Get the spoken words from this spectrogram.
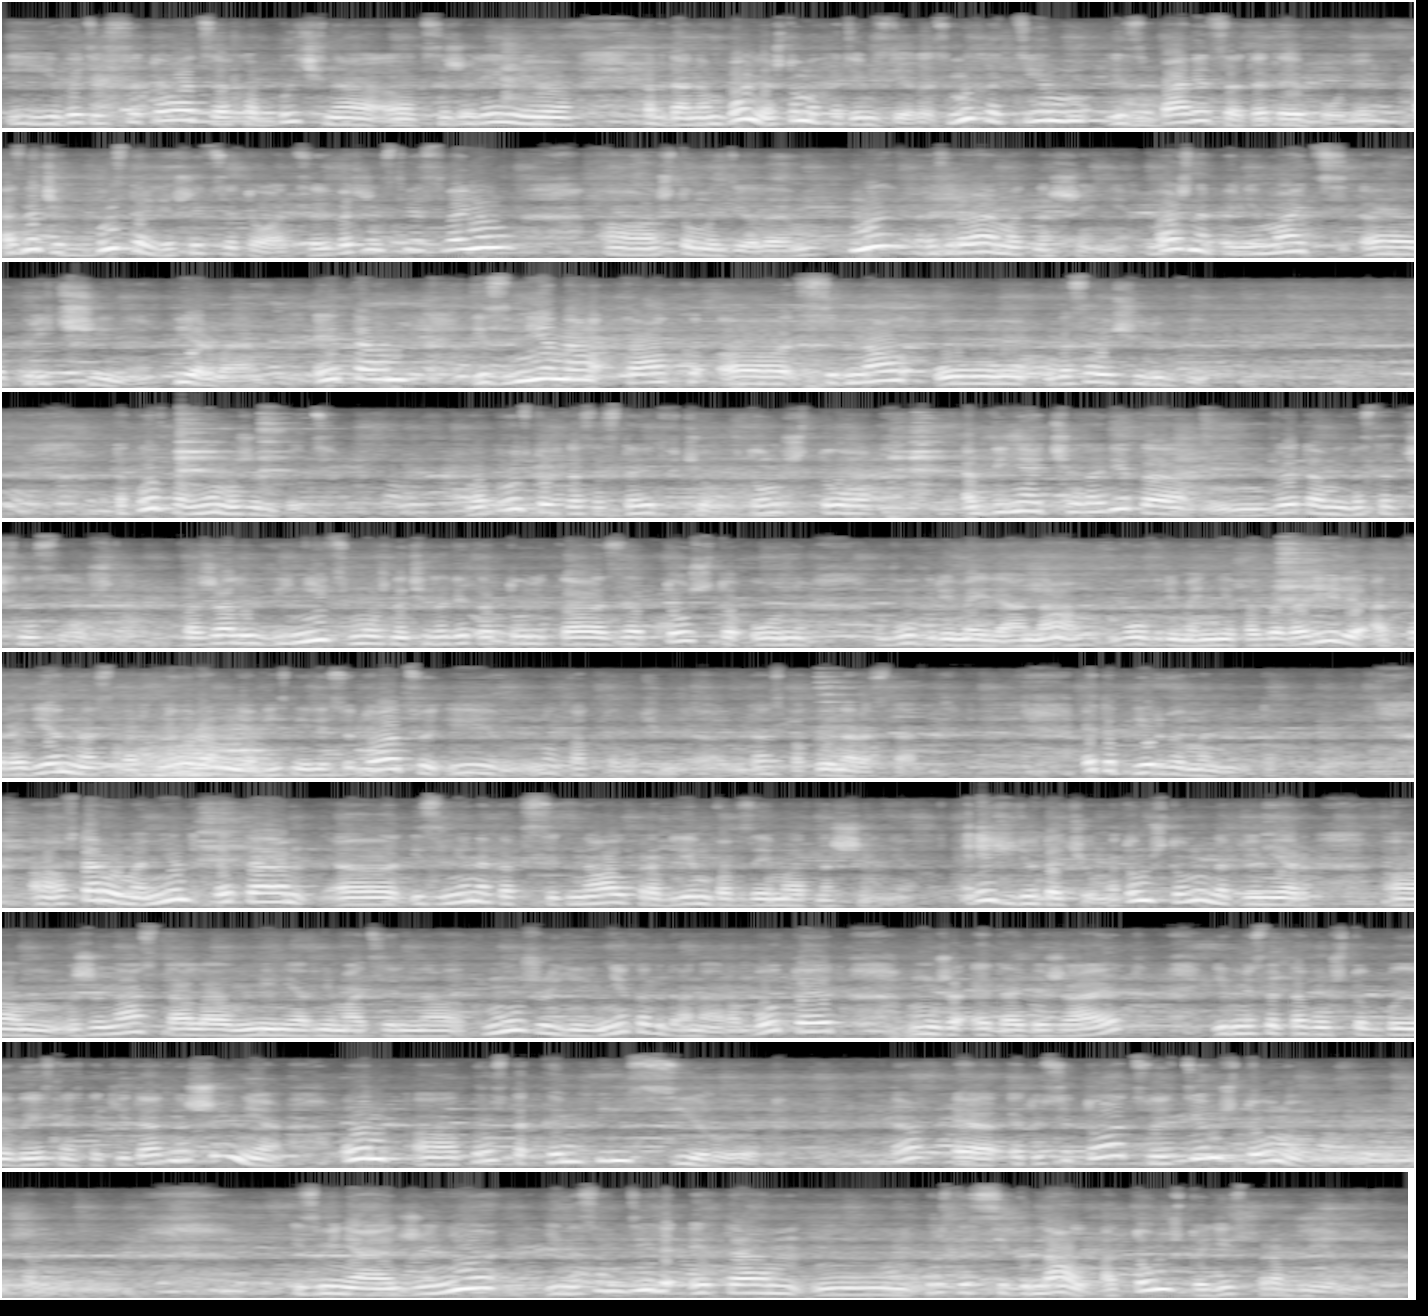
И в этих ситуациях обычно, э, к сожалению, когда нам больно, что мы хотим сделать? Мы хотим избавиться от этой боли, а значит быстро решить ситуацию. И в большинстве своем а, что мы делаем? Мы разрываем отношения. Важно понимать э, причины. Первое – это измена как э, сигнал о угасающей любви. Такое вполне может быть. Вопрос только состоит в чем? В том, что обвинять человека в этом достаточно сложно. Пожалуй, винить можно человека только за то, что он вовремя или она вовремя не поговорили откровенно с партнером, не объяснили ситуацию и, ну, как-то, в общем-то, да, спокойно расстались. Это первый момент. А Второй момент – это э, измена как сигнал проблем во взаимоотношениях. Речь идет о чем? О том, что, ну, например, эм, жена стала менее внимательна к мужу, ей некогда, она работает, мужа это обижает, и вместо того, чтобы выяснять какие-то отношения, он э, просто компенсирует да, э, эту ситуацию тем, что он м, там, изменяет жене, и на самом деле это просто сигнал о том, что есть проблемы.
